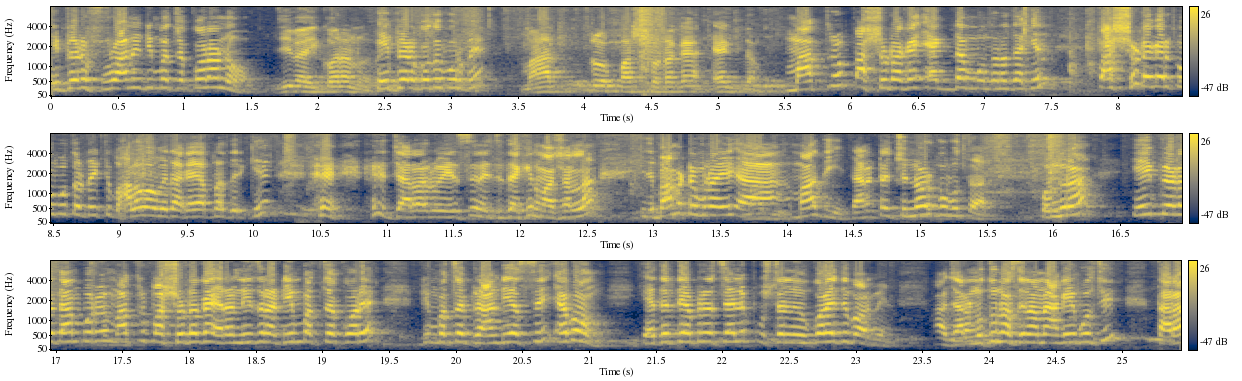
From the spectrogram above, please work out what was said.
এই প্লেট ফুরানি ডিম বাচ্চা করানো? জি ভাই করানো। এই প্লেট কত পড়বে? মাত্র পাঁচশো টাকা একদম। মাত্র পাঁচশো টাকা একদম বন্ধুরা দেখেন পাঁচশো টাকার কবুতরটা একটু ভালোভাবে দেখায় আপনাদেরকে। যারা রয়েছেন এই যে দেখেন মাসাল্লাহ এই যে বামেটা মনে হয় মাদি ডানাটা হচ্ছে নর কবুতর। বন্ধুরা এই পেয়ারটার দাম পড়বে মাত্র পাঁচশো টাকা। এরা নিজেরা ডিম বাচ্চা করে, ডিম বাচ্চার গ্রান্ডি আসছে এবং এদের দিয়ে আপনারা চাইলে পুষ্টান করাইতে পারবেন। আর যারা নতুন আছেন, আমি আগেই বলছি, তারা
